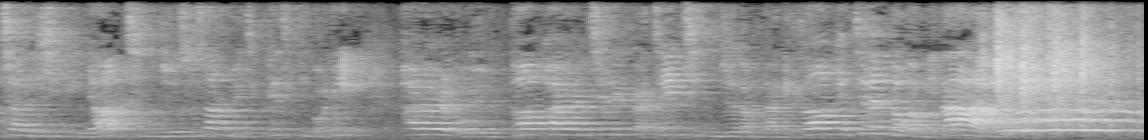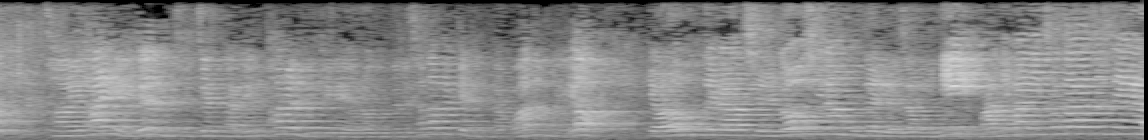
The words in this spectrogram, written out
2022년 진주 수상 뮤직 페스티벌이 8월 5일부터 8월 7일까지 진주 남강에서 개최된다고 합니다. 저희 하이엘은 둘째 날인 8월 6일에 여러분들을 찾아뵙게 된다고 하는데요. 여러분들과 즐거운 시간 보낼 예정이니 많이 많이 찾아와 주세요.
